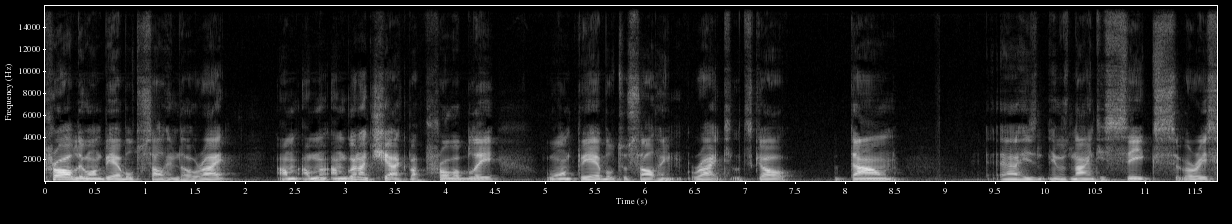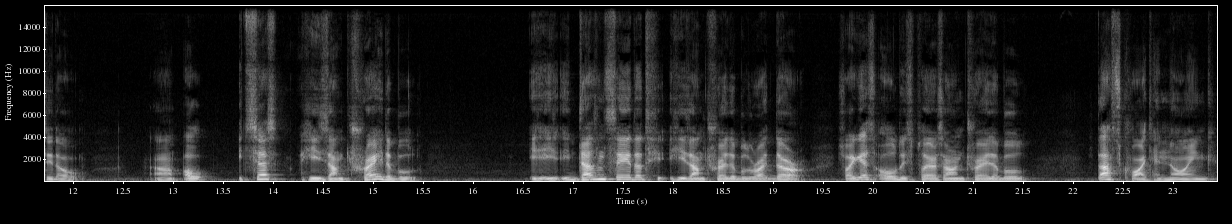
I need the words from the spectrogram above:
Probably won't be able to sell him though, right? I'm I'm I'm gonna check, but probably won't be able to sell him. Right, let's go down. Uh, he's he was 96. Where is he though? Um, oh, it says he's untradeable. It, it doesn't say that he's untradeable right there. So I guess all these players are untradeable. That's quite annoying.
